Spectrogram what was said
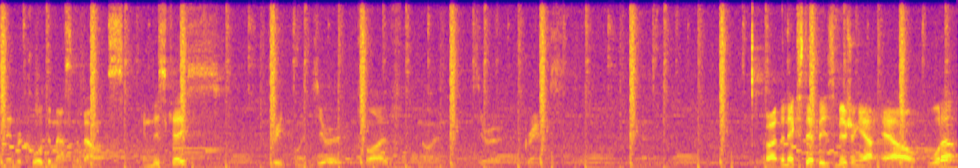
And then record the mass on the balance. In this case, 3.0590 grams. All right, the next step is measuring out our water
